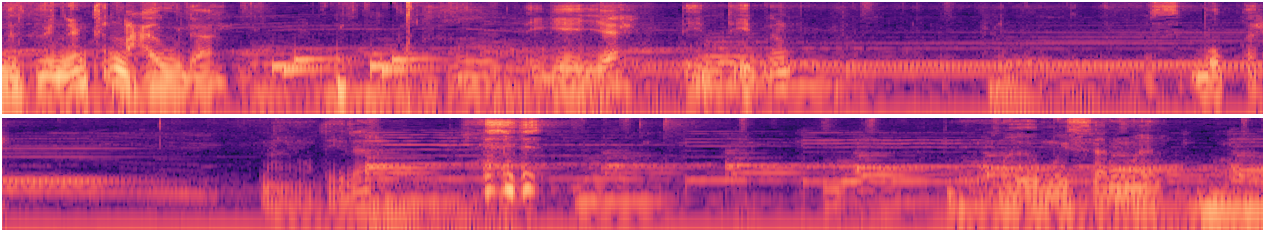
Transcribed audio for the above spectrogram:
នឹកឃើញហ្នឹងក្តៅដែរអីគេចេះទីទីហ្នឹង Facebook ឯងមក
